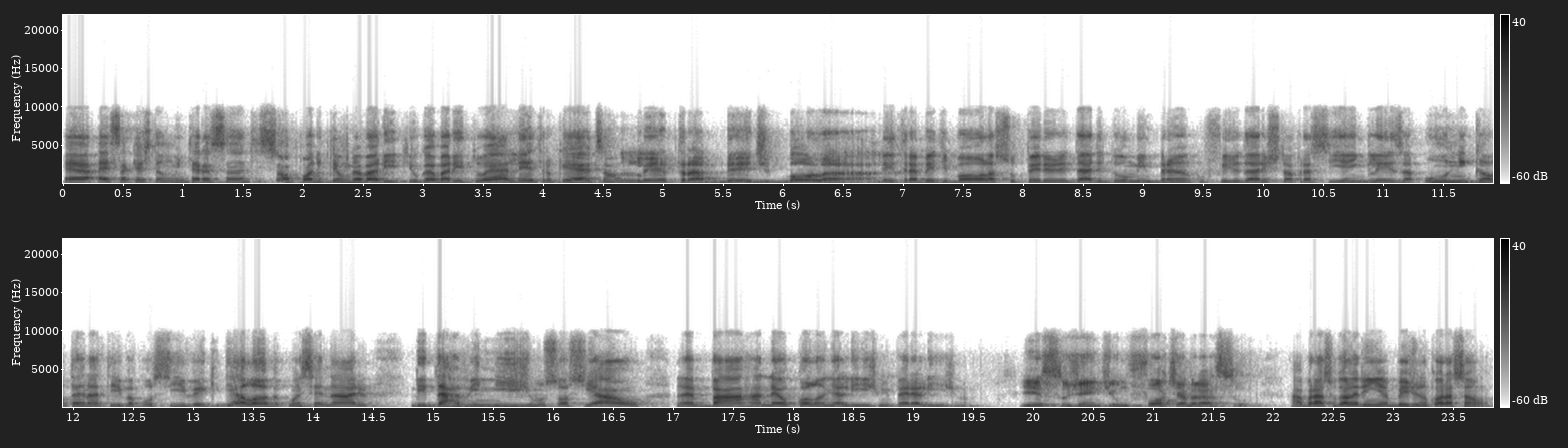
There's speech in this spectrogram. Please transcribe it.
é, essa questão interessante só pode ter um gabarito. E o gabarito é a letra o que, Edson? Letra B de bola. Letra B de bola, superioridade do homem branco, filho da aristocracia inglesa, única alternativa possível e que dialoga com o cenário de darwinismo social, né, barra neocolonialismo, imperialismo. Isso, gente. Um forte abraço. Abraço, galerinha. Beijo no coração.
